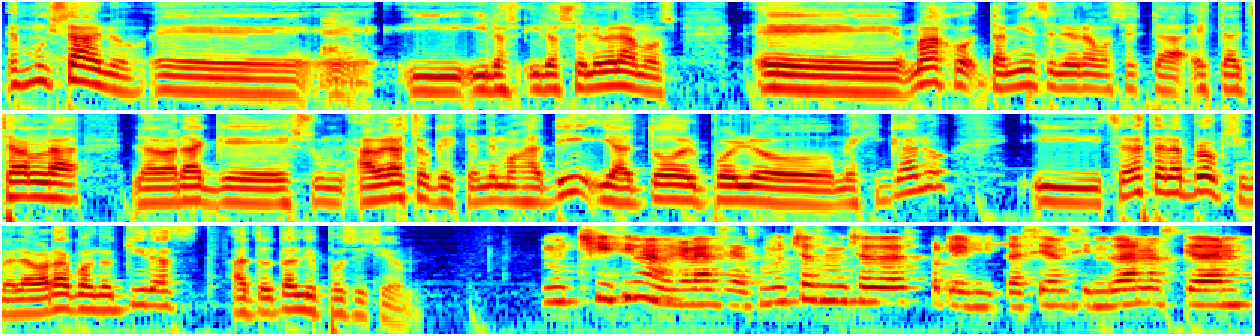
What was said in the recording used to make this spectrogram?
es, muy sano eh, eh, y, y, lo celebramos. Majo, también celebramos esta, esta charla. La verdad que es un abrazo que extendemos a ti y a todo el pueblo mexicano. Y será hasta la próxima. La verdad, cuando quieras, a total disposición. Muchísimas gracias. Muchas, muchas gracias por la invitación. Sin duda nos quedan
